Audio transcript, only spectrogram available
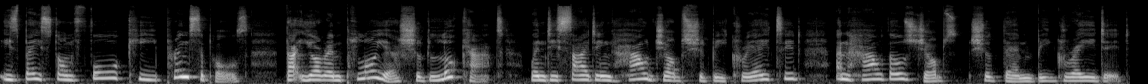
is based on four key principles that your employer should look at when deciding how jobs should be created and how those jobs should then be graded.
